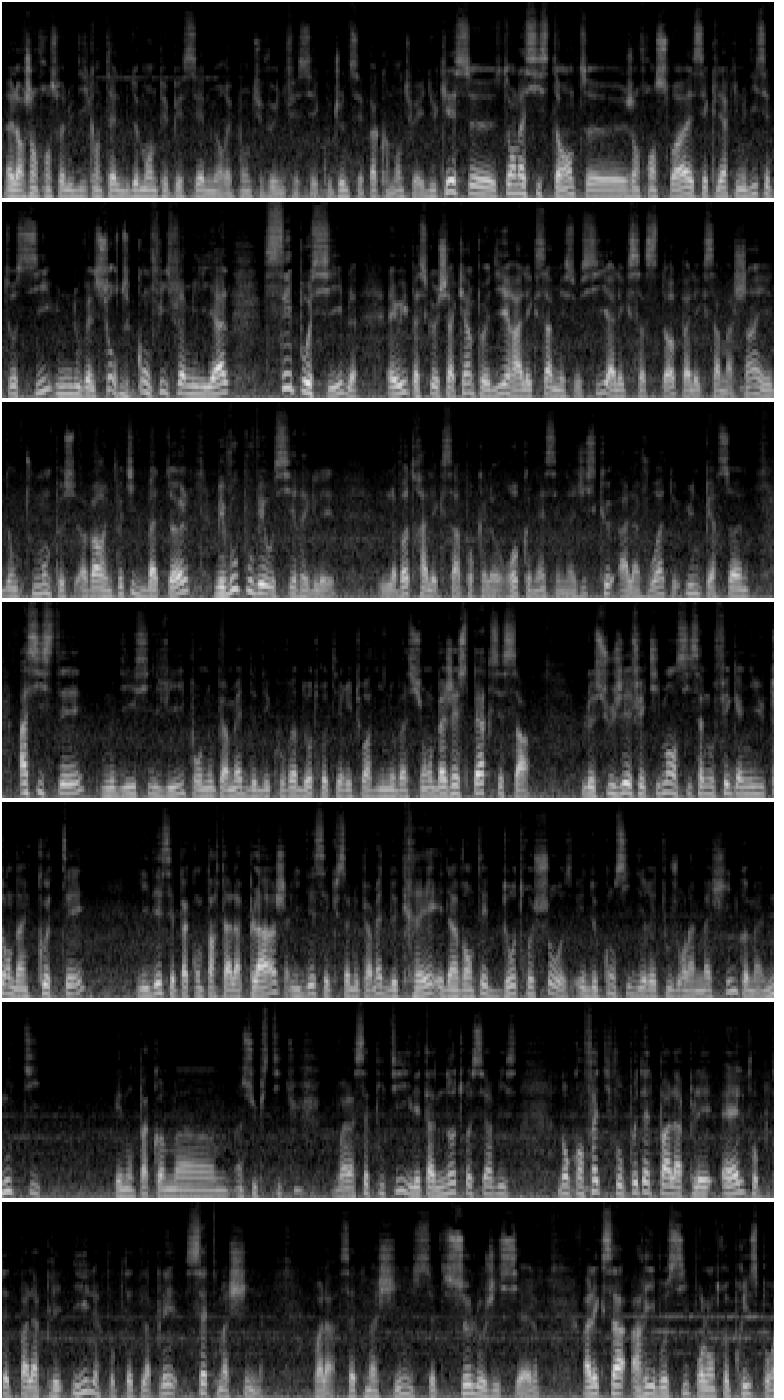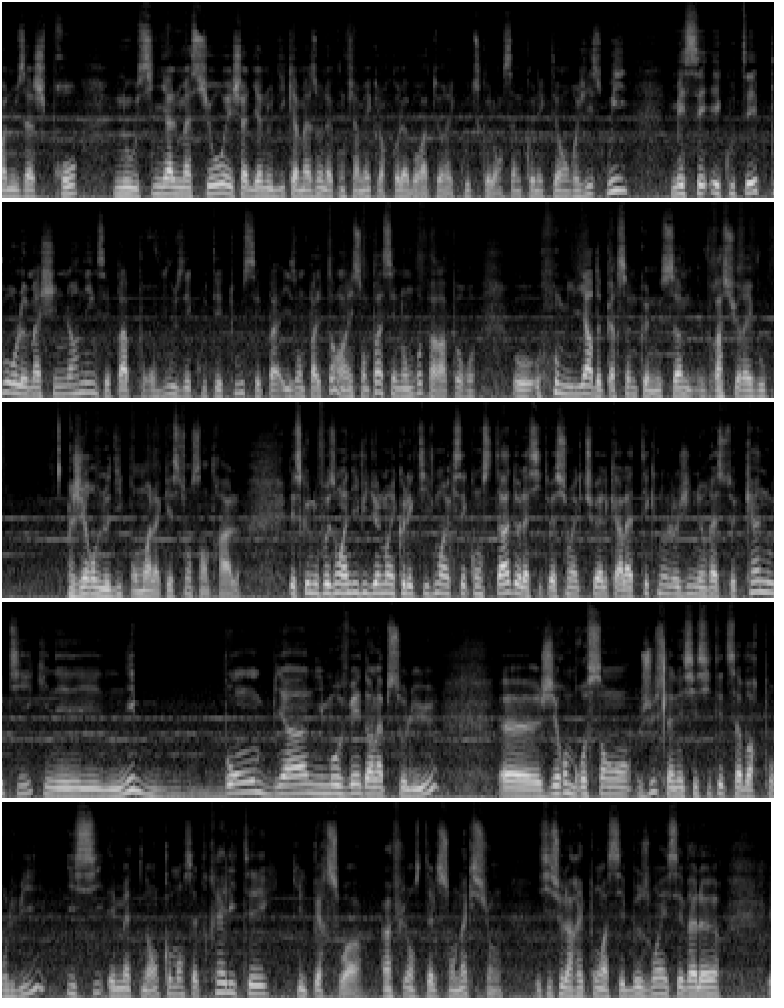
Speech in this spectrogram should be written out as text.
alors Jean-François nous dit quand elle me demande PPC, elle me répond tu veux une fessée. Écoute, je ne sais pas comment tu as éduqué ton assistante euh, Jean-François et c'est clair qu'il nous dit c'est aussi une nouvelle source de conflit familial. C'est possible. Et oui, parce que chacun peut dire Alexa met ceci, Alexa stop, Alexa machin et donc tout le monde peut avoir une petite battle, mais vous pouvez aussi régler votre Alexa pour qu'elle reconnaisse et n'agisse que à la voix de une personne. Assister, nous dit Sylvie, pour nous permettre de découvrir d'autres territoires d'innovation. Ben, J'espère que c'est ça le sujet, effectivement, si ça nous fait gagner du temps d'un côté, l'idée c'est pas qu'on parte à la plage, l'idée c'est que ça nous permette de créer et d'inventer d'autres choses et de considérer toujours la machine comme un outil et non pas comme un, substitut. Voilà, cet outil, il est à notre service. Donc en fait, il faut peut-être pas l'appeler elle, il faut peut-être pas l'appeler il, il faut peut-être l'appeler cette machine. Voilà, cette machine, ce logiciel. Alexa arrive aussi pour l'entreprise pour un usage pro, nous signale Massio et Shadia nous dit qu'Amazon a confirmé que leurs collaborateurs écoutent ce que l'enceinte connectée enregistre. Oui, mais c'est écouté pour le machine learning, c'est pas pour vous écouter tous, ils n'ont pas le temps, hein. ils sont pas assez nombreux par rapport aux milliards de personnes que nous sommes, rassurez-vous. Jérôme nous dit pour moi la question centrale. Est-ce que nous faisons individuellement et collectivement avec ces constats de la situation actuelle? Car la technologie ne reste qu'un outil qui n'est ni bon, bien, ni mauvais dans l'absolu euh, Jérôme ressent juste la nécessité de savoir pour lui, ici et maintenant, comment cette réalité qu'il perçoit influence-t-elle son action, et si cela répond à ses besoins et ses valeurs.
